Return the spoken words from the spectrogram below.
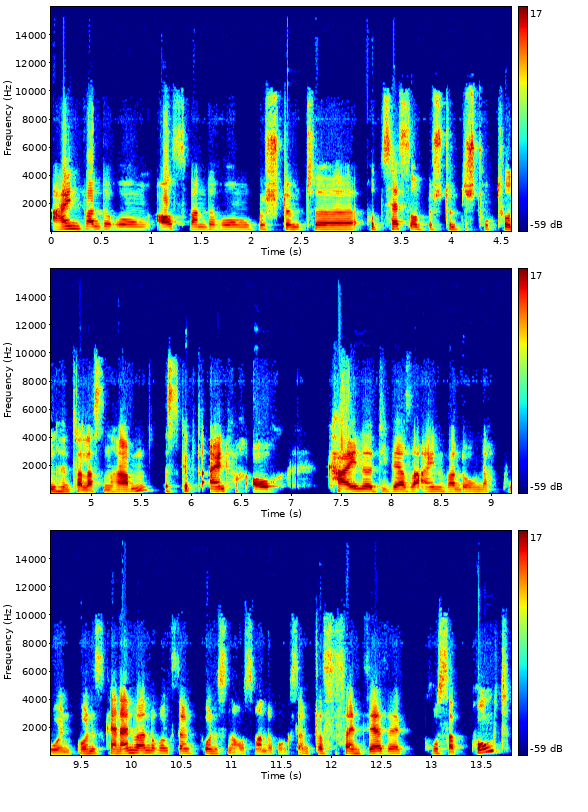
Einwanderung, Auswanderung bestimmte Prozesse und bestimmte Strukturen hinterlassen haben. Es gibt einfach auch keine diverse Einwanderung nach Polen. Polen ist kein Einwanderungsland, Polen ist ein Auswanderungsland. Das ist ein sehr, sehr großer Punkt.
